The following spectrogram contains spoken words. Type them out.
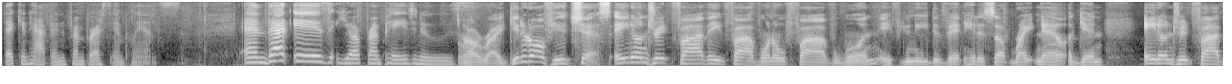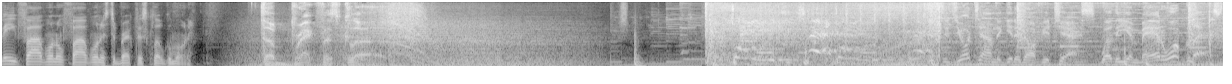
that can happen from breast implants. And that is your front page news. All right, get it off your chest. 800 585 1051. If you need to vent, hit us up right now. Again, 800 585 1051. It's the Breakfast Club. Good morning. The Breakfast Club. This is your time to get it off your chest, whether you're mad or blessed.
